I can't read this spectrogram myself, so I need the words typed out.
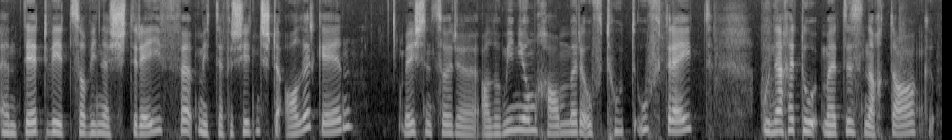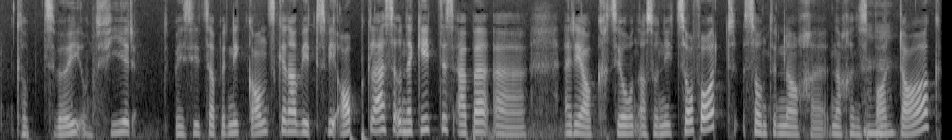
Ähm, dort wird so wie ein Streifen mit den verschiedensten Allergenen, meistens so eine Aluminiumkammer, auf die Haut aufgetragen. Und dann tut man das nach Tag, ich glaube, zwei und vier weiß jetzt aber nicht ganz genau, wird es wie abgelesen und dann gibt es eben äh, eine Reaktion, also nicht sofort, sondern nach, nach ein paar mhm. Tagen.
